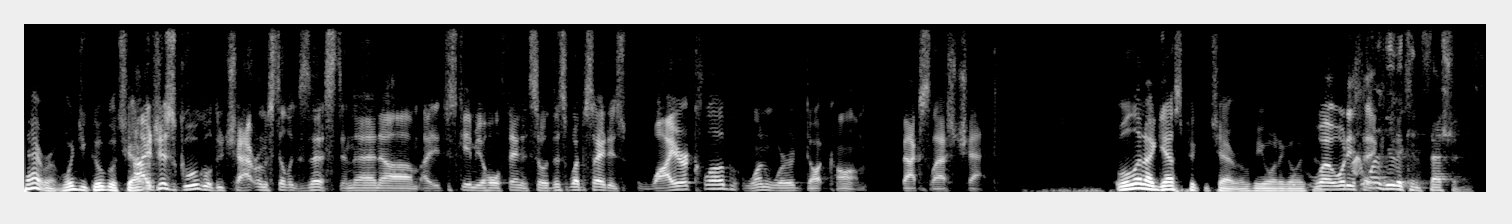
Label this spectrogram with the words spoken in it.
chat room? Where'd you Google chat? I room? just Googled, do chat rooms still exist? And then um, I, it just gave me a whole thing. And so this website is wireclub, one word, dot com backslash chat. We'll let our guests pick the chat room if you want to go into. it. What, what do you think? I want think? to do the confessions.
